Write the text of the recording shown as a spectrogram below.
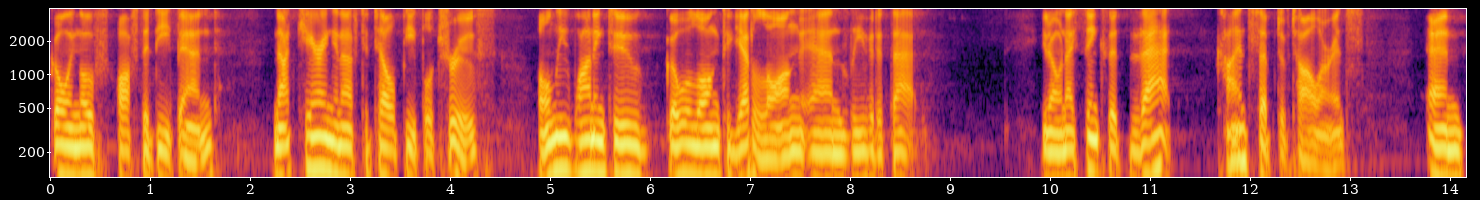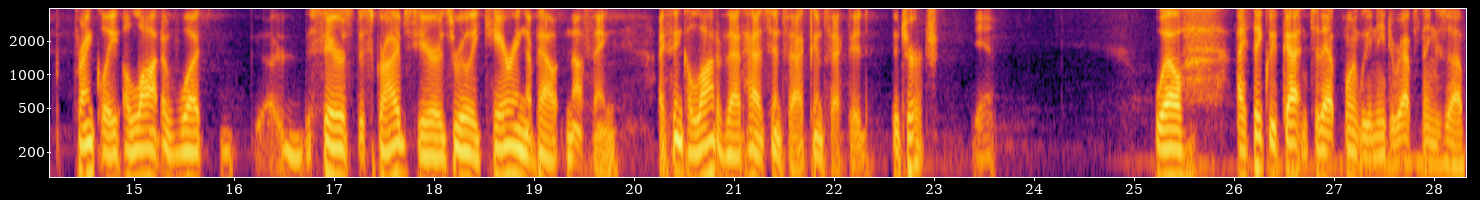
going off, off the deep end, not caring enough to tell people truth, only wanting to go along to get along and leave it at that. You know, and I think that that concept of tolerance, and frankly, a lot of what uh, Sayers describes here is really caring about nothing. I think a lot of that has, in fact, infected the church. Yeah. Well, I think we've gotten to that point we need to wrap things up.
